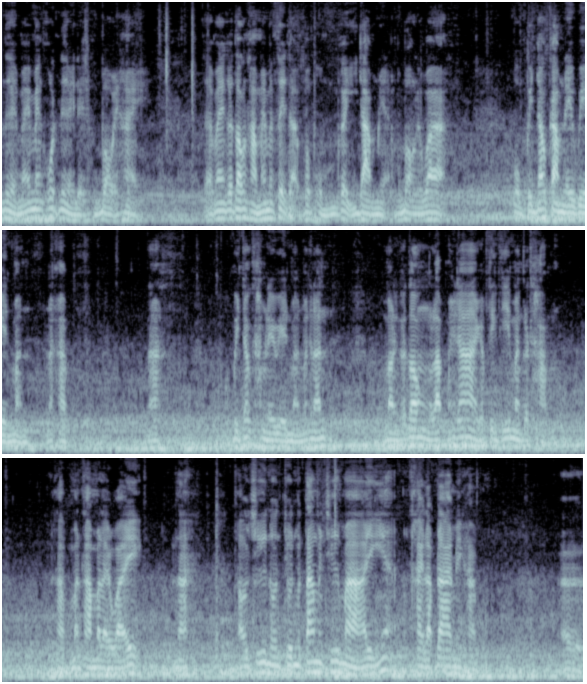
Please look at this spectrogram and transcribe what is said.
เหนื่อยไหมแม่งโคตรเหนื่อยเลยผมบอกไว้ให้ แต่แม่งก็ต้องทำให้มันเสร็จอะเพราะผมกับอีดำเนี่ยผมบอกเลยว่า ผมเป็นเจ้ากรรมในเวรมันนะครับ นะผมเป็นเจ้ากรรมในเวรมันเพราะฉะนั้น มันก็ต้องรับให้ได้กับสิ่งที่มันกระทำนะครับ มันทำอะไรไว้นะเอาชื่อนนจุนมาตั้งเป็นชื่อหมาอย่างเงี้ยใครรับได้ไหมครับ เออ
